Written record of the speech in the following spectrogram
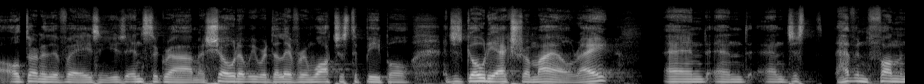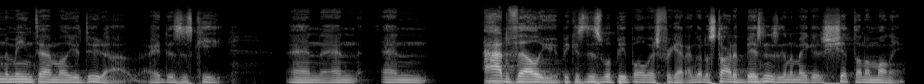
alternative ways and use Instagram and show that we were delivering watches to people and just go the extra mile, right? And and and just having fun in the meantime while you do that, right? This is key, and and and add value because this is what people always forget. I'm going to start a business, i'm going to make a shit ton of money.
